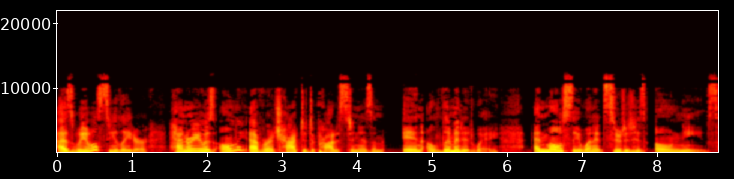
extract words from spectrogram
As we will see later, Henry was only ever attracted to Protestantism in a limited way, and mostly when it suited his own needs.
